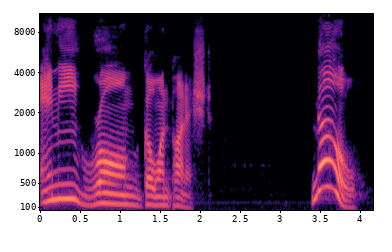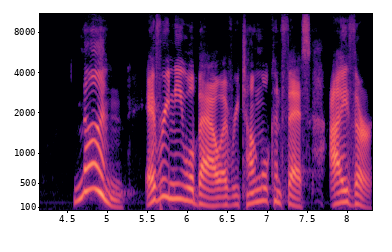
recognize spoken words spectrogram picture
any wrong go unpunished? No, none. Every knee will bow, every tongue will confess. Either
